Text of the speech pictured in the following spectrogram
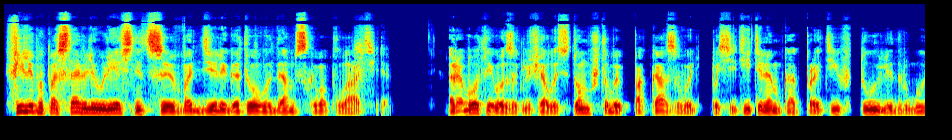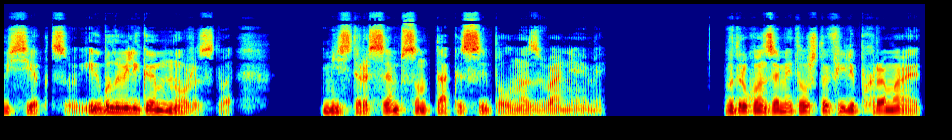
Филиппа поставили у лестницы в отделе готового дамского платья. Работа его заключалась в том, чтобы показывать посетителям, как пройти в ту или другую секцию. Их было великое множество. Мистер Сэмпсон так и сыпал названиями. Вдруг он заметил, что Филипп хромает.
